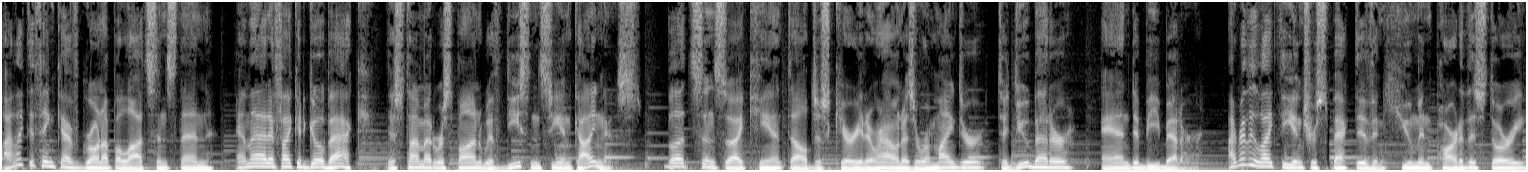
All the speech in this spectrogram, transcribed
I like to think I've grown up a lot since then, and that if I could go back, this time I'd respond with decency and kindness. But since I can't, I'll just carry it around as a reminder to do better and to be better. I really like the introspective and human part of this story.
